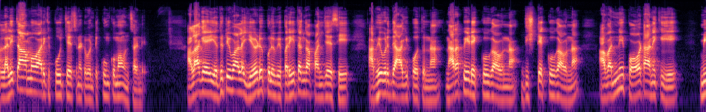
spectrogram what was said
లలితా అమ్మవారికి పూజ చేసినటువంటి కుంకుమ ఉంచండి. అలాగే ఎదుటి వాళ్ళ ఏడుపులు విపరీతంగా పనిచేసి అభివృద్ధి ఆగిపోతున్నా నరపీడ ఎక్కువగా ఉన్న దిష్టి ఎక్కువగా ఉన్న అవన్నీ పోవటానికి మీ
